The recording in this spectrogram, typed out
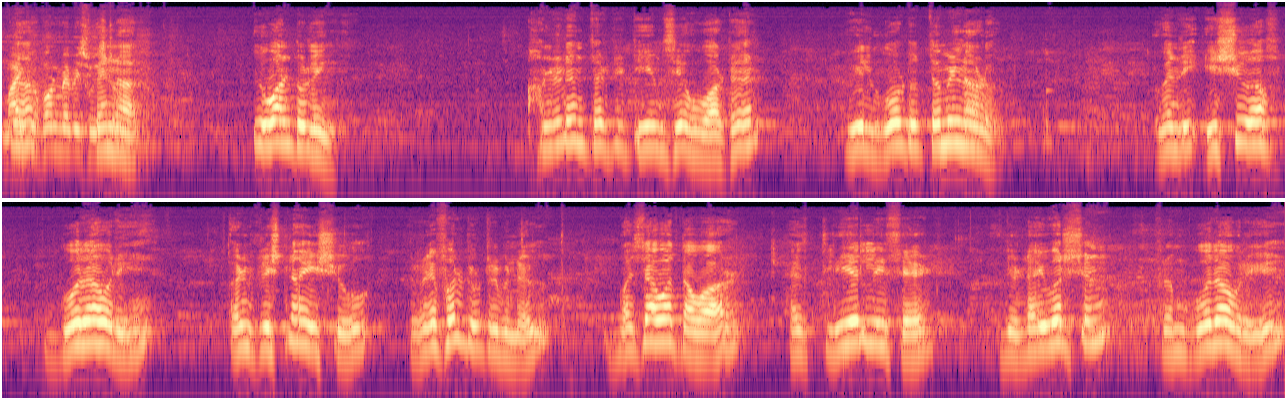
Microphone may be switched Penna, on. you want to link 130 TMC of water will go to Tamil Nadu. When the issue of Godavari and Krishna issue referred to tribunal, Bachawat Award has clearly said the diversion from Godavari,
